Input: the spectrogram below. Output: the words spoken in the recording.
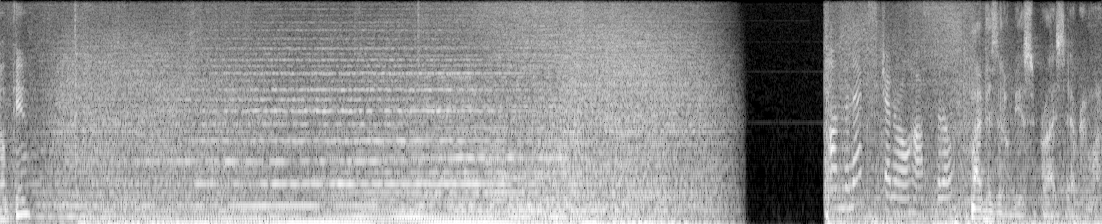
help you? On the next General Hospital. My visit will be a surprise to everyone.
